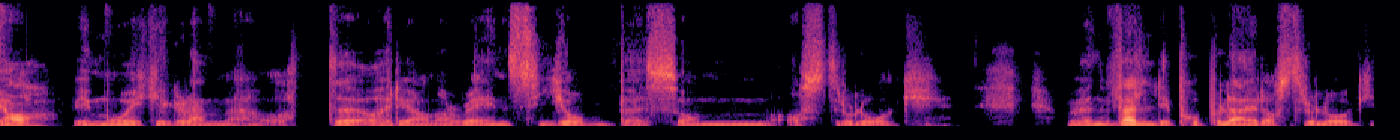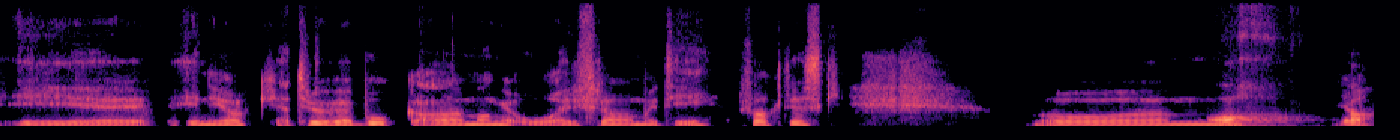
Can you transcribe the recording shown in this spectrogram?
Ja, vi må ikke glemme at eh, Ariana Raines jobber som astrolog. Hun er en veldig populær astrolog i, i New York. Jeg tror hun er boka mange år fram i tid, faktisk. Og oh. Ja,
